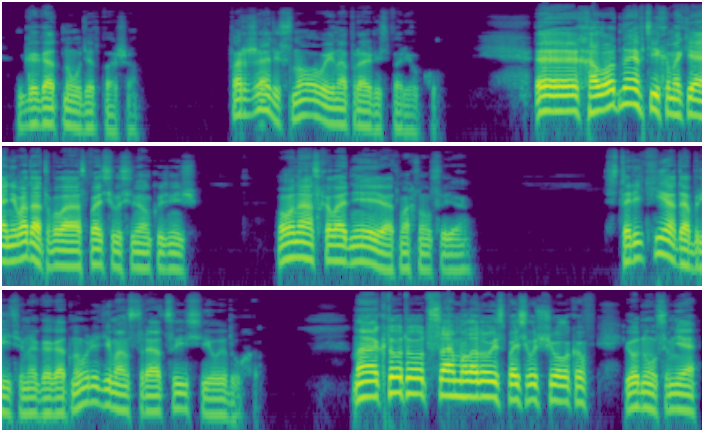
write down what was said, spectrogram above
— гоготнул дед Паша. Поржали снова и направились в парилку. «Э, холодная в Тихом океане вода-то была?» — спросил Семен Кузьмич. «У нас холоднее», — отмахнулся я. Старики одобрительно гоготнули демонстрации силы духа. — А кто тут сам молодой? — спросил Щелоков и улыбнулся мне.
